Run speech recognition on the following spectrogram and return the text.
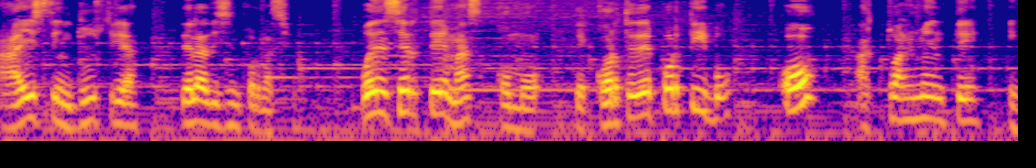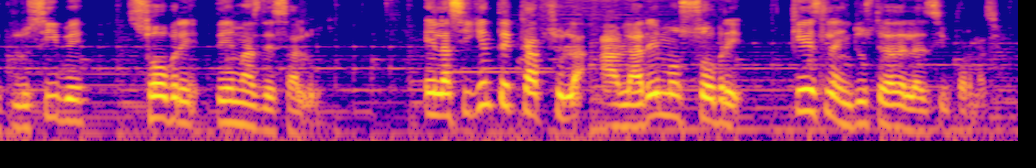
a esta industria de la desinformación. Pueden ser temas como de corte deportivo o actualmente inclusive sobre temas de salud. En la siguiente cápsula hablaremos sobre qué es la industria de la desinformación.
